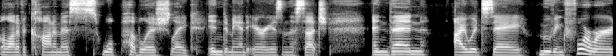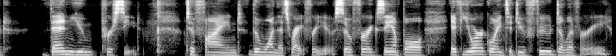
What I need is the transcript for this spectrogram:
a lot of economists will publish like in demand areas and the such. And then I would say moving forward, then you proceed to find the one that's right for you. So, for example, if you're going to do food delivery,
